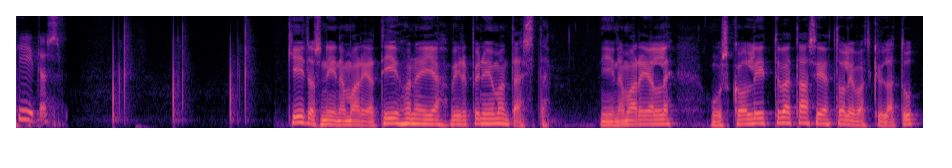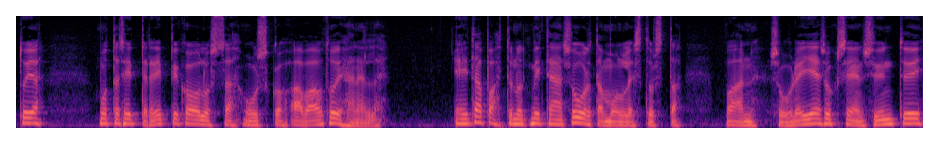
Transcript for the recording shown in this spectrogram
Kiitos. Kiitos Niina-Maria Tiihonen ja Virpi Nyman tästä. Niina-Marialle uskoon liittyvät asiat olivat kyllä tuttuja, mutta sitten rippikoulussa usko avautui hänelle. Ei tapahtunut mitään suurta mullistusta, vaan suhde Jeesukseen syntyi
